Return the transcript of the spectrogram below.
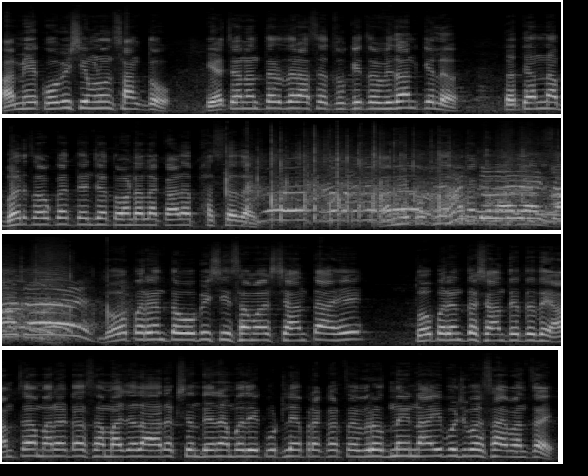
आम्ही एक ओबीसी म्हणून सांगतो. याच्यानंतर जर असं चुकीचं विधान केलं तर त्यांना भर चौकात त्यांच्या तोंडाला काळं फासलं जाईल. आम्ही प्रकारे जोपर्यंत ओबीसी समाज शांत आहे तोपर्यंत शांततेत आहे. आमचा मराठा समाजाला आरक्षण देण्यामध्ये कुठल्याही प्रकारचा विरोध नाही नाही भुजबळ साहेबांचा आहे.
